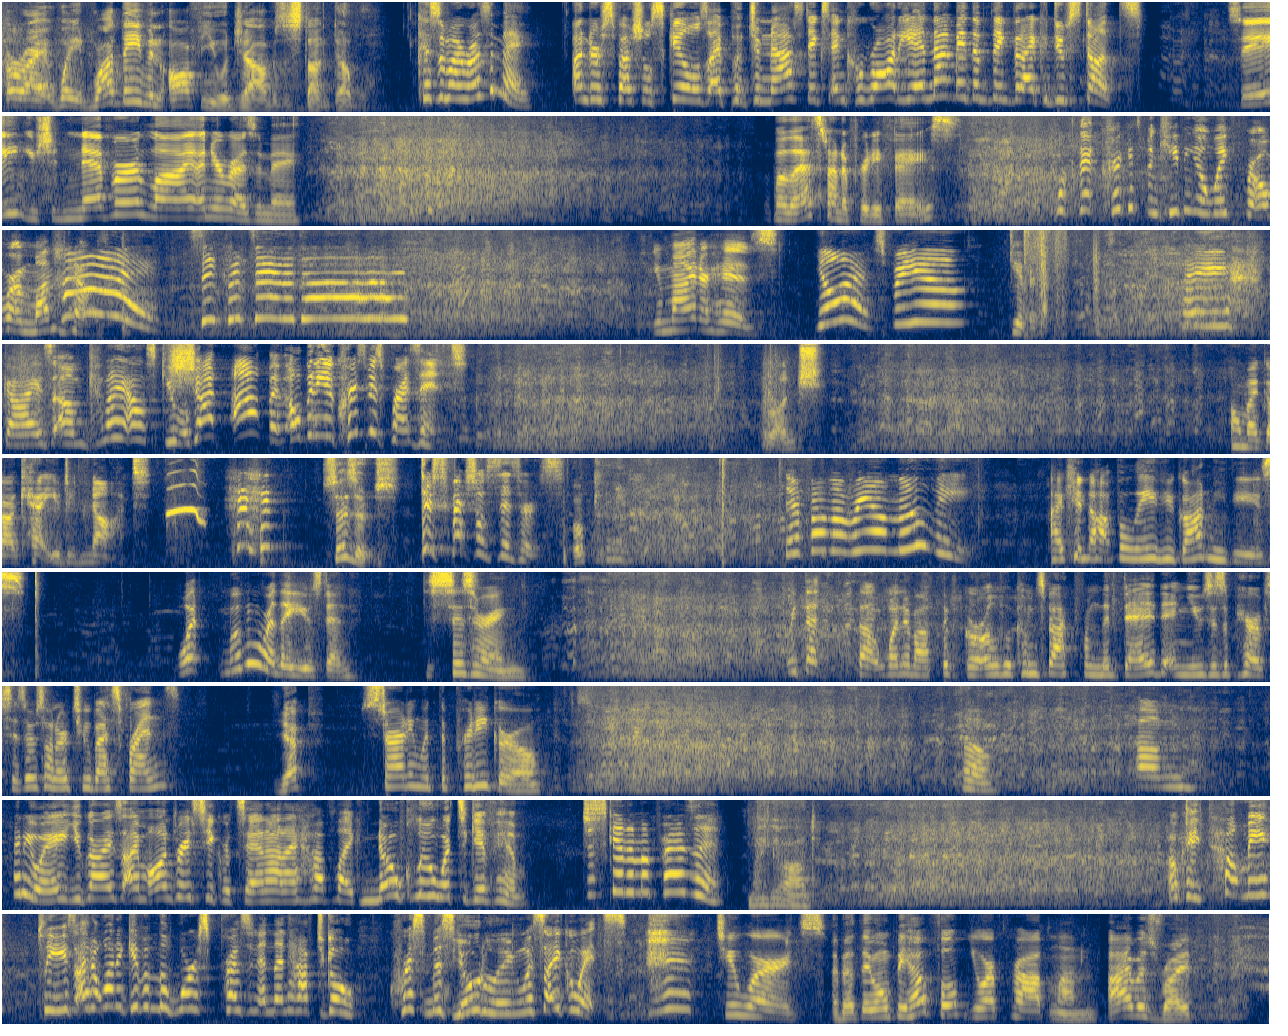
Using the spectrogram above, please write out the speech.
All right, wait, why'd they even offer you a job as a stunt double? Because of my resume. Under special skills, I put gymnastics and karate, and that made them think that I could do stunts. See, you should never lie on your resume. well, that's not a pretty face. Look, that cricket's been keeping you awake for over a month now. Hi! Secret Santa time! You mine or his? Yours, for you. Give it. Hey, guys, um, can I ask you? Shut up! I'm opening a Christmas present. Lunch. Oh my God, Kat, you did not. Scissors. They're special scissors. Okay. They're from a real movie. I cannot believe you got me these. What movie were they used in? The scissoring. Wait, that that one about the girl who comes back from the dead and uses a pair of scissors on her two best friends? Yep. Starting with the pretty girl. Oh. Um. Anyway, you guys, I'm Andre's Secret Santa, and I have like no clue what to give him. Just get him a present. My God. Okay, help me, please. I don't want to give him the worst present and then have to go Christmas yodeling with Sikowitz. Two words. I bet they won't be helpful. Your problem. I was right.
